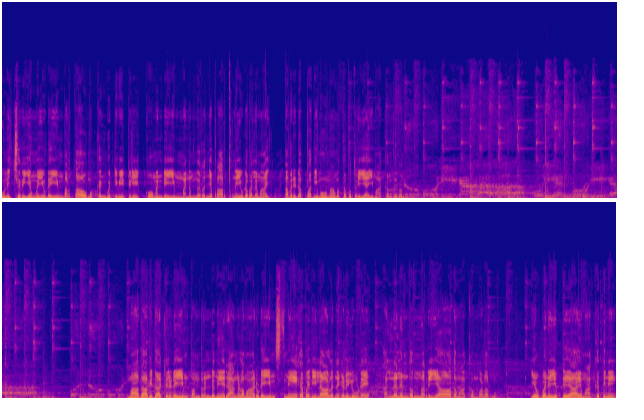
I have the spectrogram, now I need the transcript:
ഉണിച്ചെറിയമ്മയുടെയും ഭർത്താവ് മുക്കൻകുറ്റി വീട്ടിൽ കോമന്റെയും മനം നിറഞ്ഞ പ്രാർത്ഥനയുടെ ഫലമായി അവരുടെ പതിമൂന്നാമത്തെ പുത്രിയായി മാക്കം പിറന്നു. മാതാപിതാക്കളുടെയും പന്ത്രണ്ട് നേരാങ്ങളമാരുടെയും സ്നേഹപരിലാളനകളിലൂടെ അല്ലലെന്തെന്നറിയാതെ മാക്കം വളർന്നു. യൗവനയുക്തയായ മാക്കത്തിനെ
